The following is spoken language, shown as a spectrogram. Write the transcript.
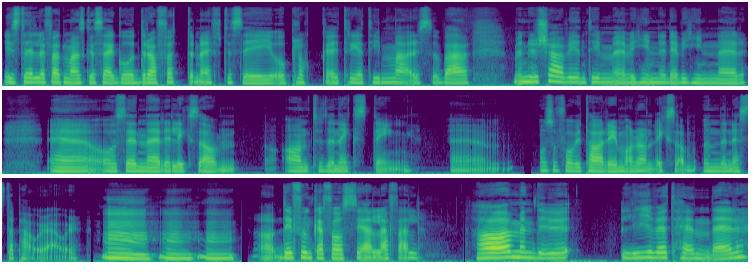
Istället för att man ska så här, gå och dra fötterna efter sig och plocka i tre timmar. Så bara, men nu kör vi en timme, vi hinner det vi hinner. Eh, och sen är det liksom on to the next thing. Eh, och så får vi ta det imorgon liksom under nästa power hour. Mm, mm, mm. Ja, det funkar för oss i alla fall. Ja, men du, livet händer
